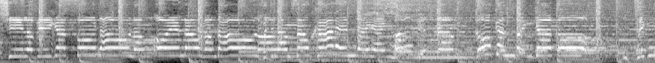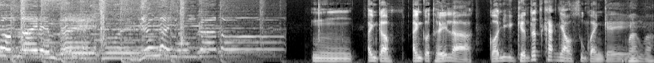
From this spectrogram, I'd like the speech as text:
chỉ là vì ghét tôi đau lòng, ôi em đau lòng đau lòng. Vậy thì làm sao khá lên đây anh ở Việt Nam có căn bệnh gato, thích ngon lại đêm này, nhưng anh hùng gato. Ừ, anh cầm, anh có thấy là có những ý kiến rất khác nhau xung quanh cái vâng, vâng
